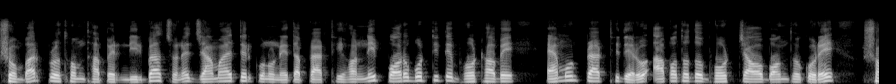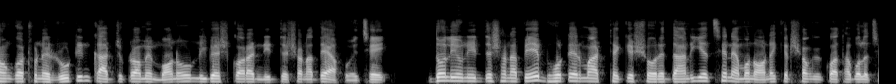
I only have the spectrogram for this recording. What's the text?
সোমবার প্রথম ধাপের নির্বাচনে জামায়াতের কোনো নেতা প্রার্থী হননি, পরবর্তীতে ভোট হবে এমন প্রার্থীদেরও আপাতত ভোট চাওয়া বন্ধ করে সংগঠনের রুটিন কার্যক্রমে মনোনিবেশ করার নির্দেশনা দেওয়া হয়েছে। দলীয় নির্দেশনা পেয়ে ভোটের মাঠ থেকে সরে দাঁড়িয়েছেন এমন অনেকের সঙ্গে কথা বলেছে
